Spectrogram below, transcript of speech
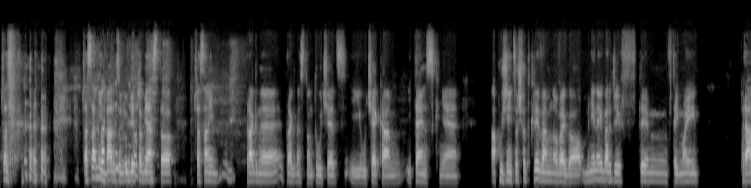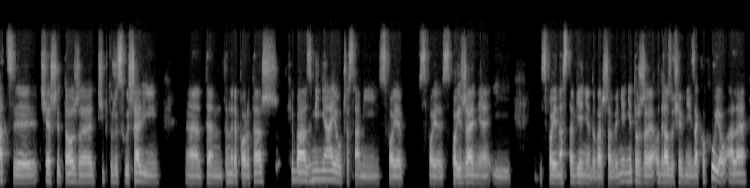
Czas, czasami bardzo lubię to miasto, czasami pragnę, pragnę stąd uciec i uciekam i tęsknię, a później coś odkrywam nowego. Mnie najbardziej w, tym, w tej mojej pracy cieszy to, że ci, którzy słyszeli e, ten, ten reportaż, chyba zmieniają czasami swoje, swoje spojrzenie i, i swoje nastawienie do Warszawy. Nie, nie to, że od razu się w niej zakochują, ale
